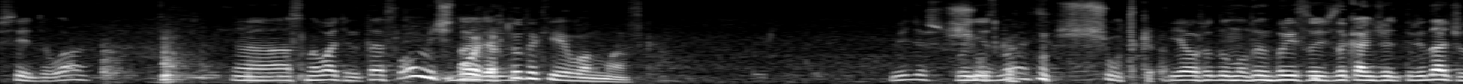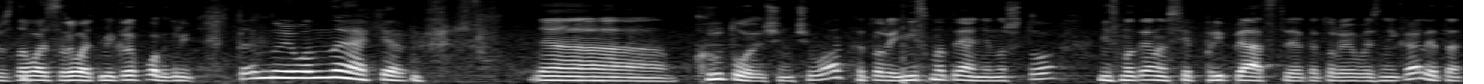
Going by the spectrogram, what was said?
все дела. Э, основатель Тесла, он мечтатель. Бодя, хто такий Ілон Маск? Видишь, вы не Шутка. знаете? Шутка. Я уже думал, Дэн Борисович заканчивает передачу, вставать, срывать микрофон, говорить, да ну его нахер. Э, Крутой очень чувак, который, несмотря ни на что, несмотря на все препятствия, которые возникали, это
